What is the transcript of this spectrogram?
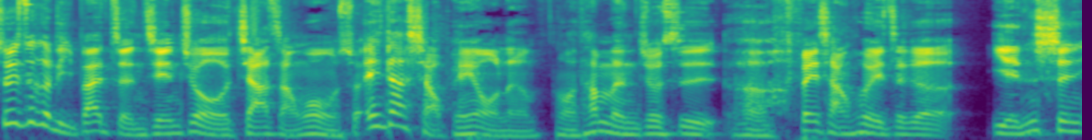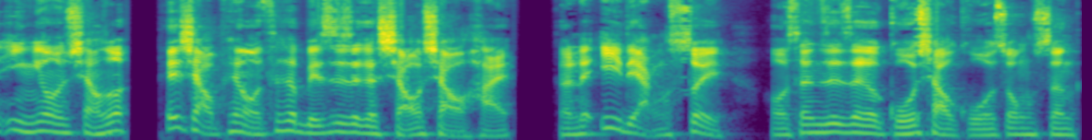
所以这个礼拜整间就有家长问我说：“哎，那小朋友呢？哦，他们就是呃非常会这个延伸应用，想说，哎，小朋友，特别是这个小小孩，可能一两岁哦，甚至这个国小国中生，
